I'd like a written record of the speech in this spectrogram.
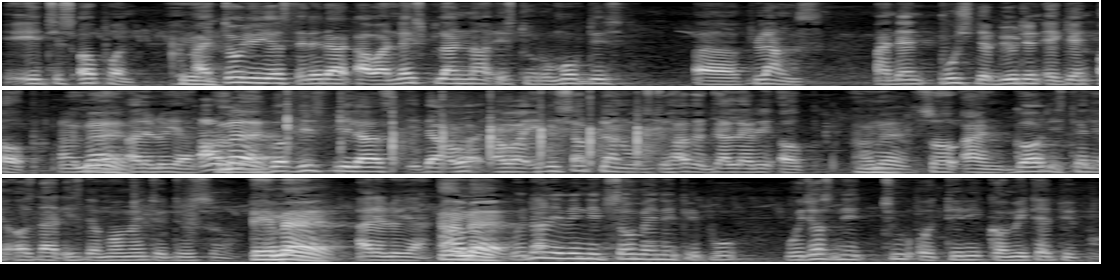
it is open. I told you yesterday that our next plan now is to remove these uh, planks and then push the building again up. Amen. Hallelujah. Amen. Because these pillars, our, our initial plan was to have a gallery up. Amen. So, and God is telling us that is the moment to do so. Amen. Hallelujah. Amen. We don't even need so many people. We just need two or three committed people.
